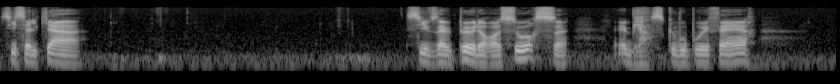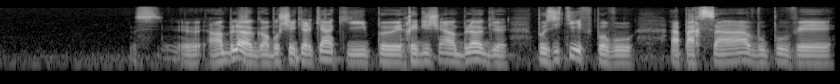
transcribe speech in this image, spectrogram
si c'est le cas, Si vous avez peu de ressources, eh bien, ce que vous pouvez faire, euh, un blog, embaucher quelqu'un qui peut rédiger un blog positif pour vous. À part ça, vous pouvez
